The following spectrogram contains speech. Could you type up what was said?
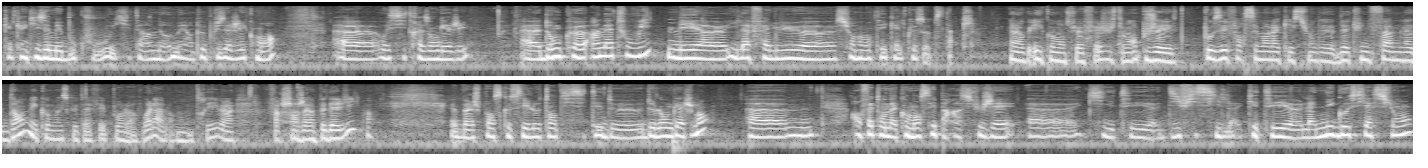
quelqu'un qu'ils aimaient beaucoup et qui était un homme et un peu plus âgé que moi, aussi très engagé. donc un atout oui, mais il a fallu surmonter quelques obstacles. Alors, et comment tu as fait justement? J'avais posé forcément la question d'être une femme là-dedans, mais comment est-ce que tu as fait pour leur, voilà, leur montrer, faire changer un peu d'avis quoi? Eh ben, Je pense que c'est l'authenticité de, de l'engagement. Euh, en fait, on a commencé par un sujet euh, qui était difficile, qui était euh, la négociation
